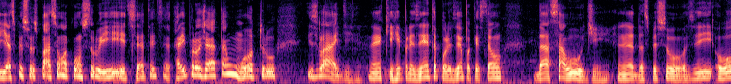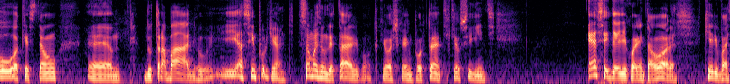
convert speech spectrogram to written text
e as pessoas passam a construir, etc, etc. Aí projeta um outro slide, né? Que representa, por exemplo, a questão da saúde né? das pessoas e ou a questão é, do trabalho e assim por diante. Só mais um detalhe, Walter, que eu acho que é importante, que é o seguinte: essa ideia de 40 horas, que ele vai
